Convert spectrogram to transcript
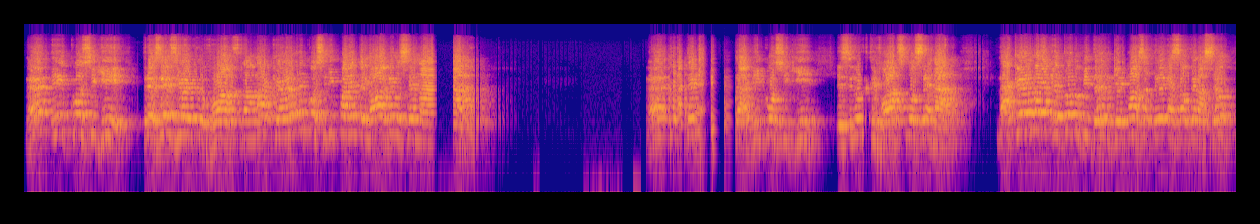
né, e conseguir 308 votos na, na Câmara e conseguir 49 no Senado. Né, até Davi conseguir esse número de votos no Senado. Na Câmara, eu estou duvidando que possa ter essa alteração,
